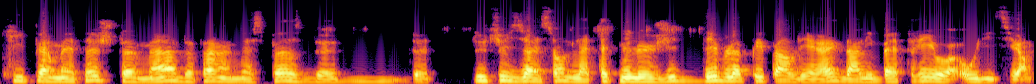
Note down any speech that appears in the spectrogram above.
qui permettait justement de faire une espèce de, d'utilisation de, la technologie développée par l'IREC dans les batteries au, au lithium.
